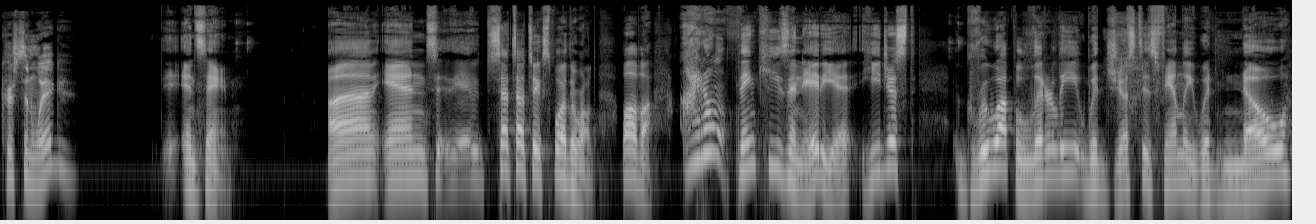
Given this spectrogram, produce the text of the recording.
Kristen Wiig? Insane. Um, and sets out to explore the world. Blah, blah, blah. I don't think he's an idiot. He just grew up literally with just his family with no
